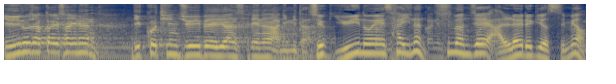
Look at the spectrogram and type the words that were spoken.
유인호 작가의 사인은 니코틴 주입에 의한 살인은 아닙니다. 즉 유인호의 사인은 수면제 알레르기였으며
